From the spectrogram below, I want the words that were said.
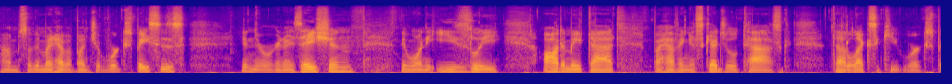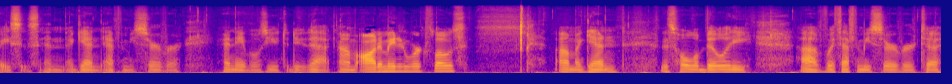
Um, so they might have a bunch of workspaces in their organization. They want to easily automate that by having a scheduled task that'll execute workspaces. And again, FME Server enables you to do that. Um, automated workflows. Um, again, this whole ability uh, with FME Server to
